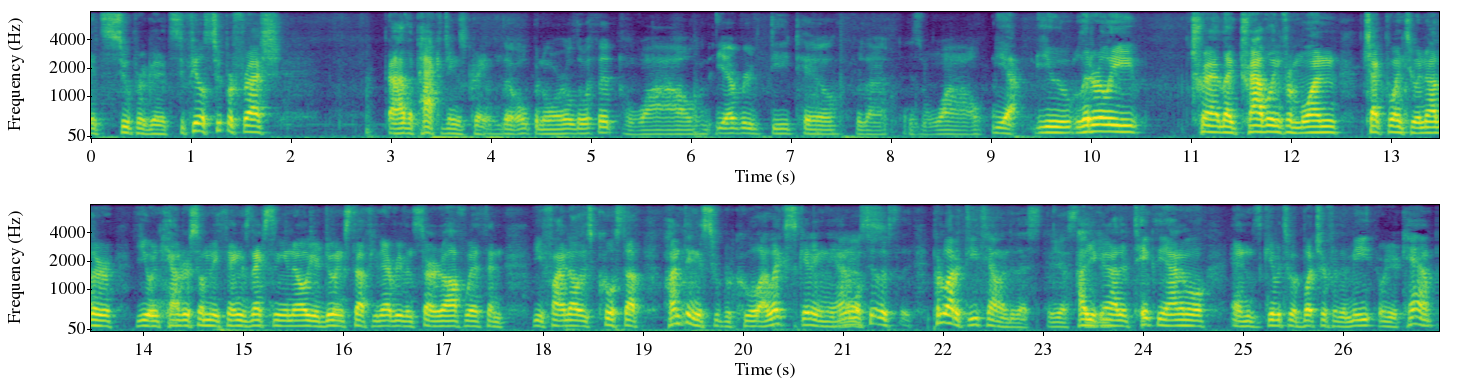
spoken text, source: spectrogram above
It's super good. It's, it feels super fresh. Uh, the packaging's great. The open world with it, wow. Every detail for that is wow. Yeah, you literally tra- like traveling from one checkpoint to another. You encounter so many things. Next thing you know, you're doing stuff you never even started off with, and you find all these cool stuff. Hunting is super cool. I like skinning the animals Yes. too. Put a lot of detail into this. Yes, How you can do. either take the animal and give it to a butcher for the meat or your camp,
